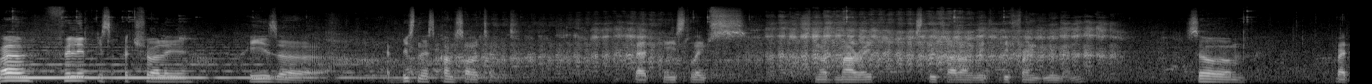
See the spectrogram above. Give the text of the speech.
Well, Philip is actually he's a, a business consultant that he sleeps, he's not married, sleeps around with different women. So, but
